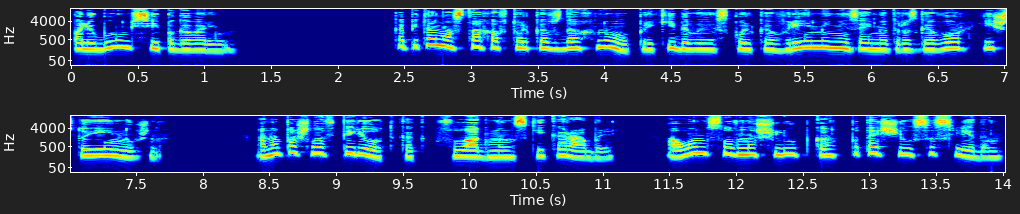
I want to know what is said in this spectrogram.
полюбуемся и поговорим». Капитан Астахов только вздохнул, прикидывая, сколько времени займет разговор и что ей нужно. Она пошла вперед, как флагманский корабль, а он, словно шлюпка, потащился следом,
